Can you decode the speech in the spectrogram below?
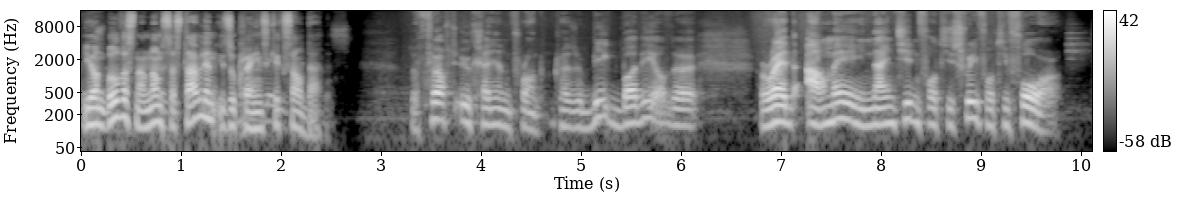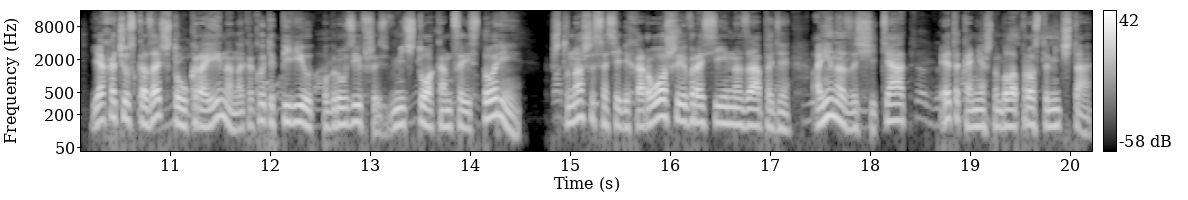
и он был в основном составлен из украинских солдат. Red Army in 1943-44. Я хочу сказать, что Украина, на какой-то период погрузившись в мечту о конце истории, что наши соседи хорошие в России и на Западе, они нас защитят, это, конечно, была просто мечта.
